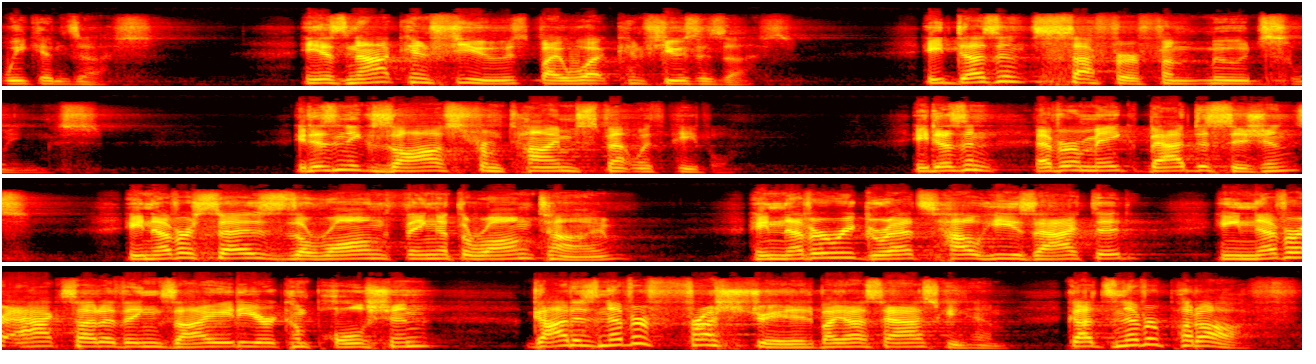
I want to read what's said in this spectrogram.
weakens us. He is not confused by what confuses us. He doesn't suffer from mood swings. He doesn't exhaust from time spent with people. He doesn't ever make bad decisions. He never says the wrong thing at the wrong time. He never regrets how he's acted. He never acts out of anxiety or compulsion. God is never frustrated by us asking him. God's never put off.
